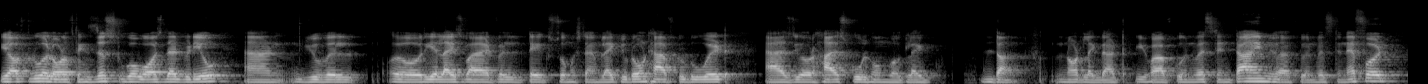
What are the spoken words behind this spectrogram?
you have to do a lot of things. Just go watch that video and you will uh, realize why it will take so much time. Like you don't have to do it as your high school homework like done. Not like that. You have to invest in time you have to invest in effort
